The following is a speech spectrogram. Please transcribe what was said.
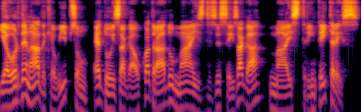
e a ordenada, que é o y, é 2h ao quadrado mais 16h mais 33.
